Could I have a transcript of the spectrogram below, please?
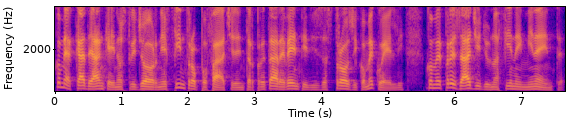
come accade anche ai nostri giorni, è fin troppo facile interpretare eventi disastrosi come quelli come presagi di una fine imminente,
